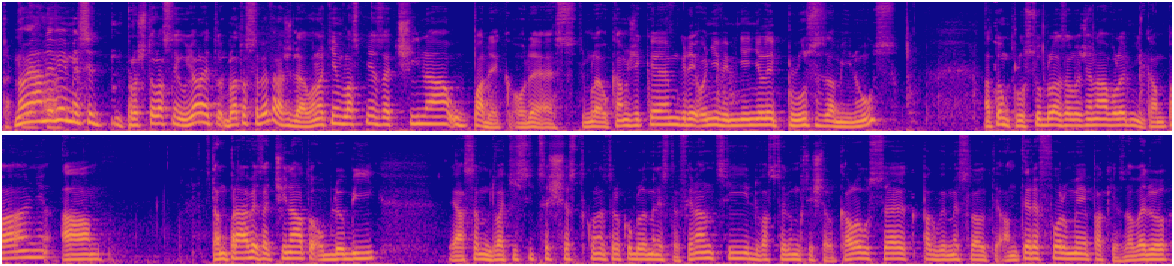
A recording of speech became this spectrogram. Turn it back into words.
Tak No já jako- nevím, jestli, proč to vlastně udělali, to, byla to sebevražda. Ono tím vlastně začíná úpadek ODS. Tímhle okamžikem, kdy oni vyměnili plus za minus. Na tom plusu byla založená volební kampaň a tam právě začíná to období, já jsem 2006 konec roku byl ministr financí, 2007 přišel Kalousek, pak vymyslel ty antireformy, pak je zavedl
